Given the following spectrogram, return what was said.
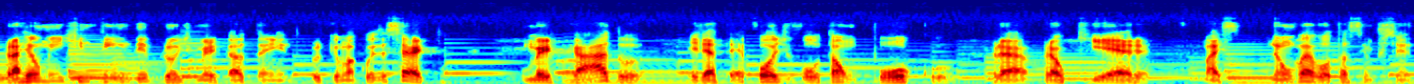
para realmente entender para onde o mercado está indo. Porque uma coisa é certa, o mercado, ele até pode voltar um pouco para o que era, mas não vai voltar 100%.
